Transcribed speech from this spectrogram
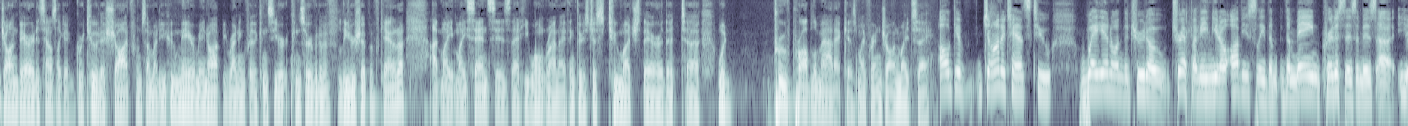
John Baird. it sounds like a gratuitous shot from somebody who may or may not be running for the conservative leadership of Canada. Uh, my my sense is that he won't run. I think there's just too much there that uh, would prove problematic, as my friend John might say. I'll give John a chance to weigh in on the Trudeau trip. I mean, you know, obviously the the main criticism is uh, you,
